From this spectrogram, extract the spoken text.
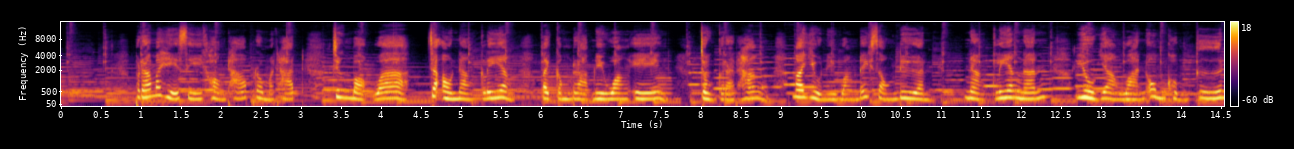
ๆพระมเหสีของเท้าพรหมทัตจึงบอกว่า จะเอานางเกลี้ยง ไปกำราบในวังเอง จนกระทั่งมาอยู่ในวังได้สองเดือน นางเกลี้ยงนั้นอยู่อย่างหวานอมขมกืน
